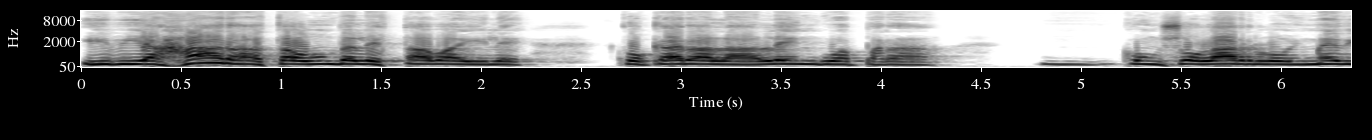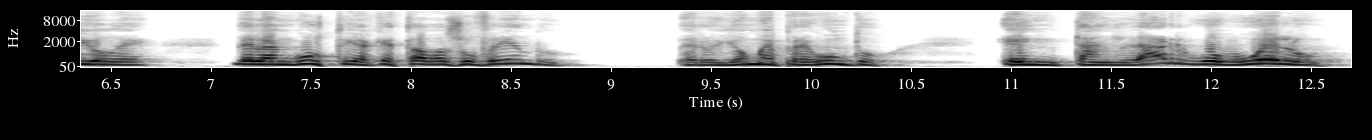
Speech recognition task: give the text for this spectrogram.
y viajara hasta donde él estaba y le tocara la lengua para consolarlo en medio de, de la angustia que estaba sufriendo. Pero yo me pregunto, en tan largo vuelo,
